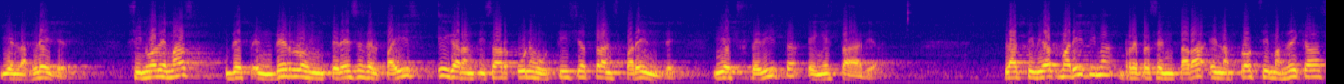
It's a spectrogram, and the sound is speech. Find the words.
y en las leyes, sino además defender los intereses del país y garantizar una justicia transparente y expedita en esta área. La actividad marítima representará en las próximas décadas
